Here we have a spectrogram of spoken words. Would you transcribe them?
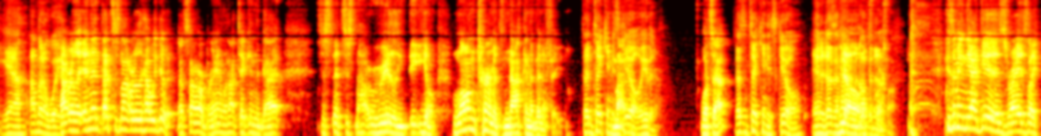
yeah. I'm gonna wait. Not really, and then that's just not really how we do it. That's not our brand. We're not taking the guy. It's just it's just not really you know long term. It's not going to benefit you. Doesn't take any My- skill either. What's that? Doesn't take any skill, and it doesn't happen No, of often enough. Because I mean, the idea is right. Is like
